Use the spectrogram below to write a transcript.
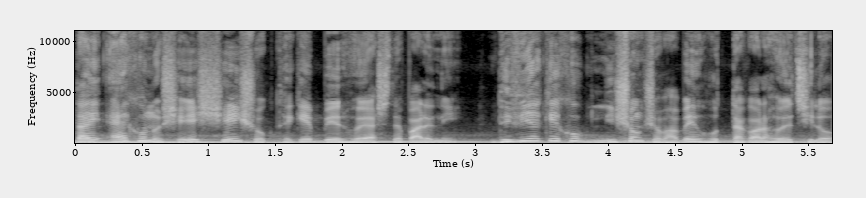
তাই এখনও সে সেই শোক থেকে বের হয়ে আসতে পারেনি। দিব্যাকে খুব নৃশংসভাবে হত্যা করা হয়েছিল,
